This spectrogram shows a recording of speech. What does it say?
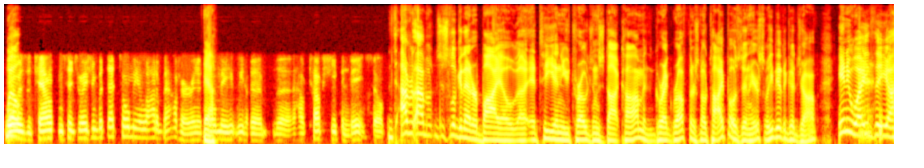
Well- it was a challenging situation, but that told me a lot about her, and it Yeah. told me you know, the, the how tough she can be. So I, I'm just looking at her bio uh, at tnutrojans.com and Greg Ruff. There's no typos in here, so he did a good job. Anyway, the uh,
